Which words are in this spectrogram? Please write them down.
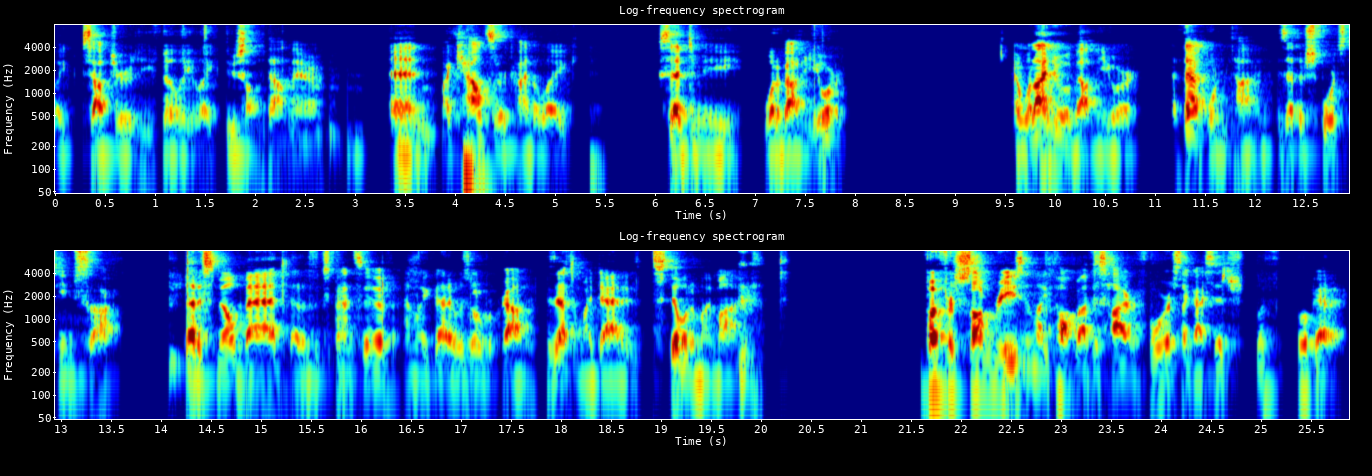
like South Jersey, Philly, like do something down there. And my counselor kind of like said to me, What about New York? And what I knew about New York at that point in time is that their sports team sucked, that it smelled bad, that it was expensive, and like that it was overcrowded. Because that's what my dad instilled in my mind. But for some reason, like talk about this higher force, like I said, let's look at it.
